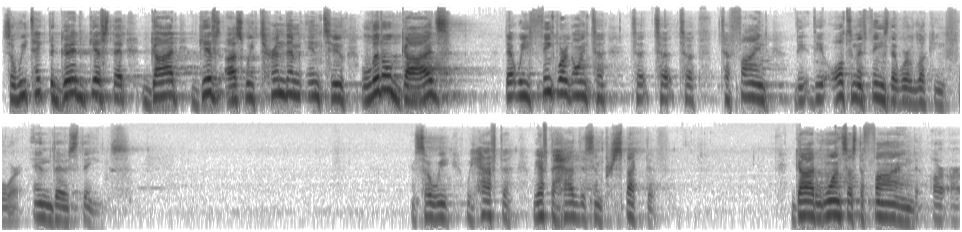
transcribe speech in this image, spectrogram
So we take the good gifts that God gives us, we turn them into little gods that we think we're going to to, to, to, to find the, the ultimate things that we're looking for in those things. And so we, we, have to, we have to have this in perspective. God wants us to find our, our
